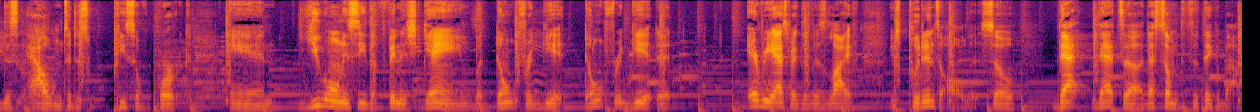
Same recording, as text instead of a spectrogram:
this album to this piece of work. And you only see the finished game, but don't forget, don't forget that every aspect of his life is put into all this. So that that's uh that's something to think about.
